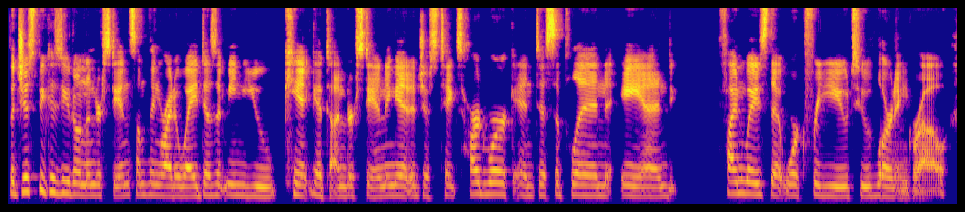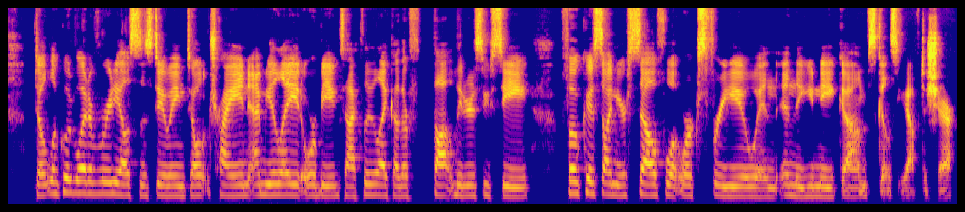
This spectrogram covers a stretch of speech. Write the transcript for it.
But just because you don't understand something right away doesn't mean you can't get to understanding it. It just takes hard work and discipline and find ways that work for you to learn and grow. Don't look at what everybody else is doing. Don't try and emulate or be exactly like other thought leaders you see. Focus on yourself, what works for you, and, and the unique um, skills you have to share.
